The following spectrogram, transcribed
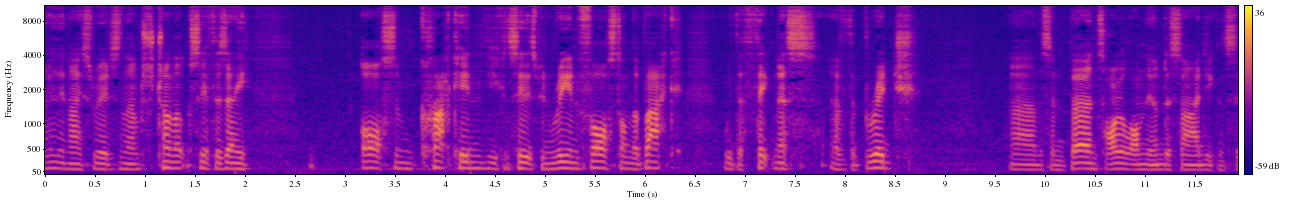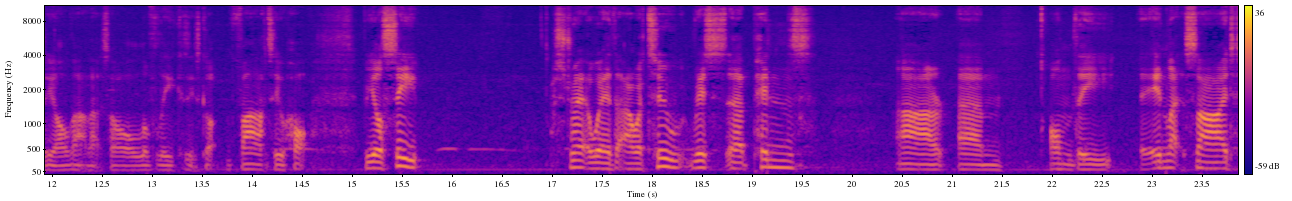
really nice ridges, and I'm just trying to look see if there's any awesome cracking. You can see it's been reinforced on the back with the thickness of the bridge. Uh, there's some burnt oil on the underside. You can see all that. That's all lovely because it's got far too hot. But you'll see straight away that our two wrist uh, pins are um, on the inlet side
